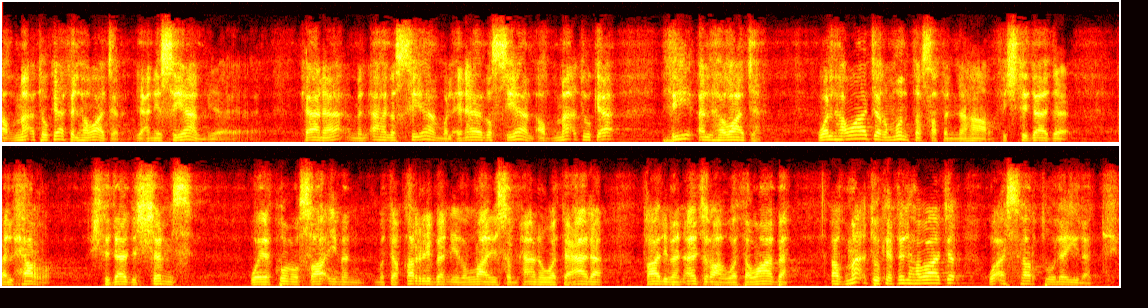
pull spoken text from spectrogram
أظمأتك في الهواجر. يعني صيام. كان من أهل الصيام والعناية بالصيام. أظمأتك في الهواجر. والهواجر منتصف النهار في اشتداد الحر اشتداد الشمس ويكون صائما متقربا إلى الله سبحانه وتعالى طالبا أجره وثوابه. أظمأتك في الهواجر وأسهرت ليلك.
